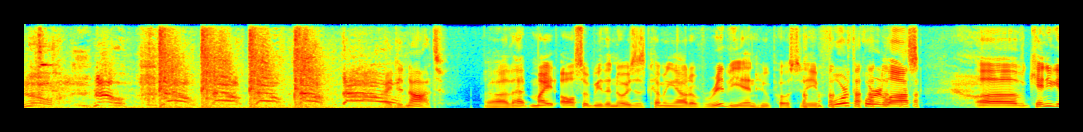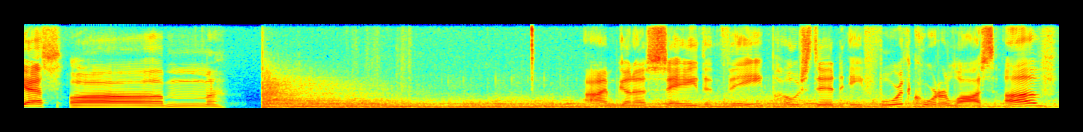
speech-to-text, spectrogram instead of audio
No, no, no, no, no, no, no. I did not. Uh, that might also be the noises coming out of Rivian, who posted a fourth quarter loss of. Can you guess? Um, I'm gonna say that they posted a fourth quarter loss of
